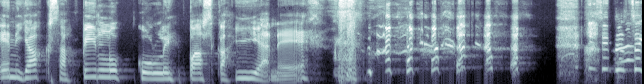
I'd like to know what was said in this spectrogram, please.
En jaksa, pillu, kulli, paska, jne. Sitten jos se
